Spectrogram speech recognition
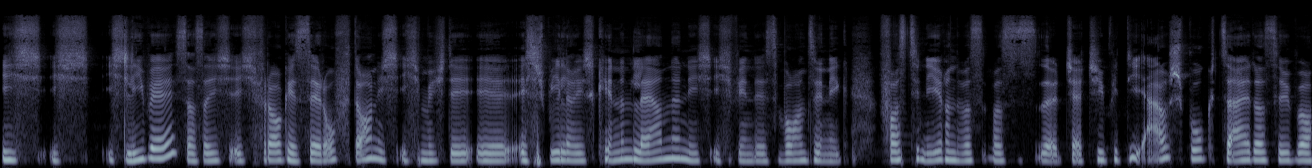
ich, ich, ich liebe es, also ich, ich frage es sehr oft an. Ich, ich möchte äh, es spielerisch kennenlernen. Ich, ich finde es wahnsinnig faszinierend, was, was äh, ChatGPT ausspuckt, sei das über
